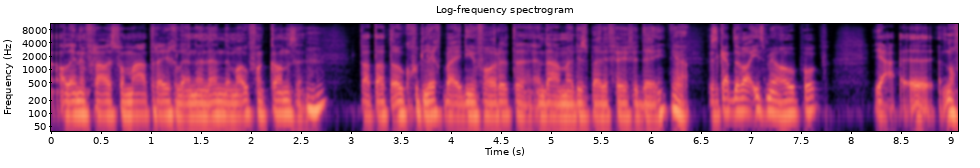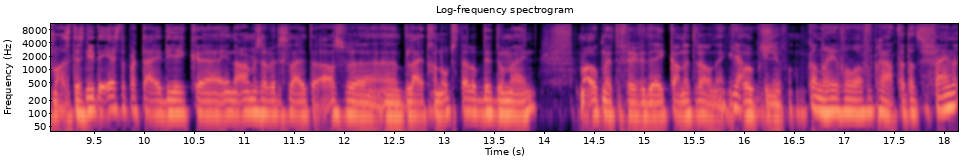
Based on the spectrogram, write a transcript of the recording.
alleen een vrouw is van maatregelen en ellende, maar ook van kansen. Mhm. Dat dat ook goed ligt bij in ieder geval Rutte en daarmee dus bij de VVD. Ja. Dus ik heb er wel iets meer hoop op ja, uh, nogmaals, het is niet de eerste partij die ik uh, in de armen zou willen sluiten als we uh, beleid gaan opstellen op dit domein. Maar ook met de VVD kan het wel, denk ik. Ja, ook in dus ieder geval. kan er heel veel over praten, dat is fijn.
